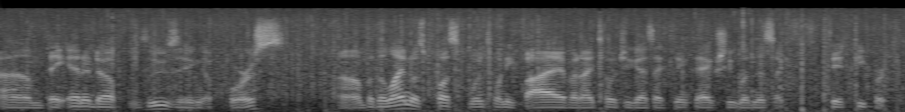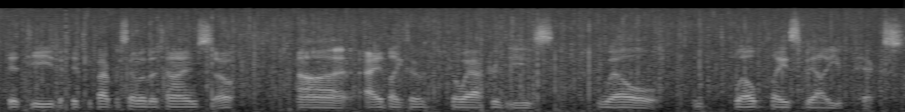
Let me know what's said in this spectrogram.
Um, they ended up losing, of course, uh, but the line was plus 125, and I told you guys I think they actually win this like 50, 50 to 55 percent of the time. So uh, I'd like to go after these well well placed value picks.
